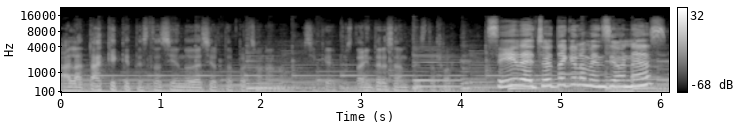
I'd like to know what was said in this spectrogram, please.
al ataque que te está haciendo de cierta persona, ¿no? Así que pues, está interesante esta parte. Sí, de hecho, ahorita que lo mencionas,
